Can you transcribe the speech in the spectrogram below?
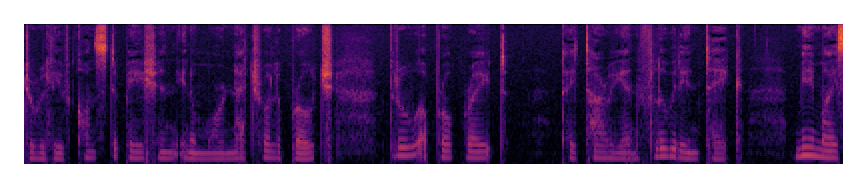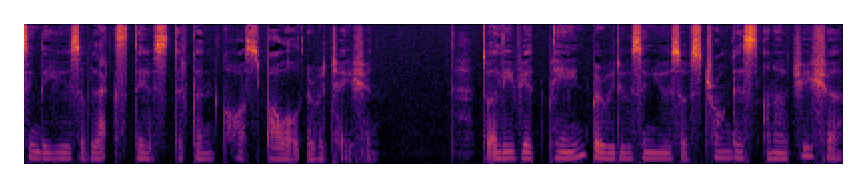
to relieve constipation in a more natural approach through appropriate dietary and fluid intake, minimizing the use of laxatives that can cause bowel irritation. To alleviate pain by reducing use of strongest analgesia,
